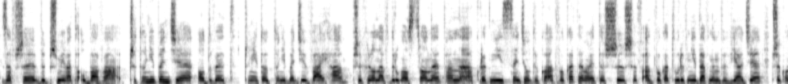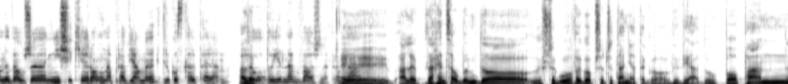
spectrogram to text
zawsze wybrzmiewa ta obawa, czy to nie będzie odwet, czy nie, to, to nie będzie wajcha przychylona w drugą stronę. Pan akurat nie jest sędzią, tylko adwokatem, ale też szef adwokatury w niedawnym wywiadzie przekonywał, że nie siekierą naprawiamy, tylko skalpelem. Ale, to, to jednak ważne, prawda? Yy, ale zachęcałbym do szczegółowego przeczytania tego wywiadu, bo pan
